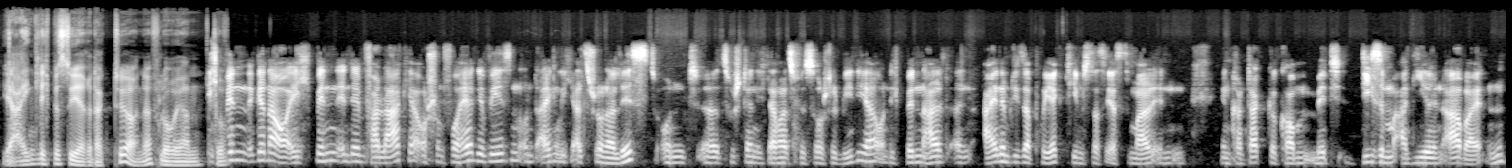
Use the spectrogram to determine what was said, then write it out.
ja, eigentlich bist du ja Redakteur, ne, Florian? Ich bin, genau, ich bin in dem Verlag ja auch schon vorher gewesen und eigentlich als Journalist und äh, zuständig damals für Social Media und ich bin halt in einem dieser Projektteams das erste Mal in, in Kontakt gekommen mit diesem agilen Arbeiten.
